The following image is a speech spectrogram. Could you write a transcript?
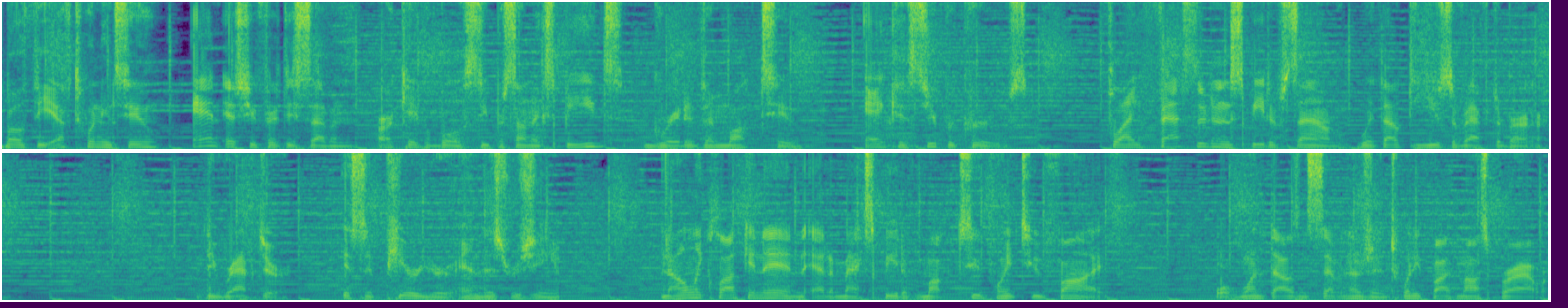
Both the F-22 and Su-57 are capable of supersonic speeds greater than Mach 2 and can supercruise, flying faster than the speed of sound without the use of afterburner. The Raptor is superior in this regime, not only clocking in at a max speed of Mach 2.25 or 1,725 miles per hour,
